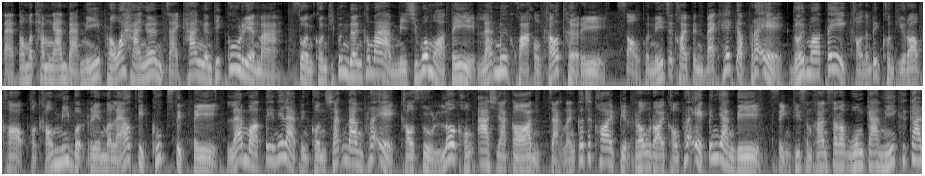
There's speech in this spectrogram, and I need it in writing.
แต่ต้องมาทำงานแบบนี้ เพราะว่าหาเงินจ่ายค่าเงินที่กู้เรียนมา ส่วนคนที่เพิ่งเดินเข้ามามีชื่อว่ามอร์ตี้และมือขวาของเขาเทอรี่สองคนนี้จะคอยเป็นแบ็คให้กับพระเอก โดยมอร์ตี้เขานั้นเป็นคนที่รอบคอบ เพราะเขามีบทเรียนมาแล้วติดคุก 10 ปี และมอร์ตี้นี่แหละเป็นคนชักนำพระเอกเข้าสู่โลกของอาชญากร จากนั้นก็จะคอยปิดร่องรอยของพระเอกเป็นอย่างดี สิ่งที่สำคัญสำหรับวงการนี้คือการ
